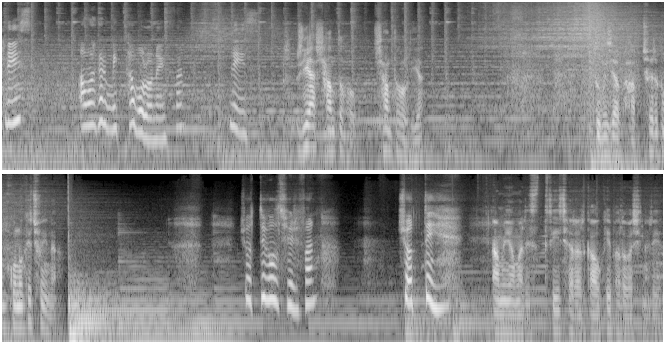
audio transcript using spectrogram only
প্লিজ আমাকে আর মিথ্যা বলো না, ইরফান। প্লিজ রিয়া, শান্ত হও শান্ত হও, রিয়া। তুমি যা ভাবছ এরকম কোনো কিছুই না। সত্যি বলছো ইরফান? সত্যি? আমি আমার স্ত্রী ছাড়ার কাউকেই ভালোবাসি না রিয়া।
